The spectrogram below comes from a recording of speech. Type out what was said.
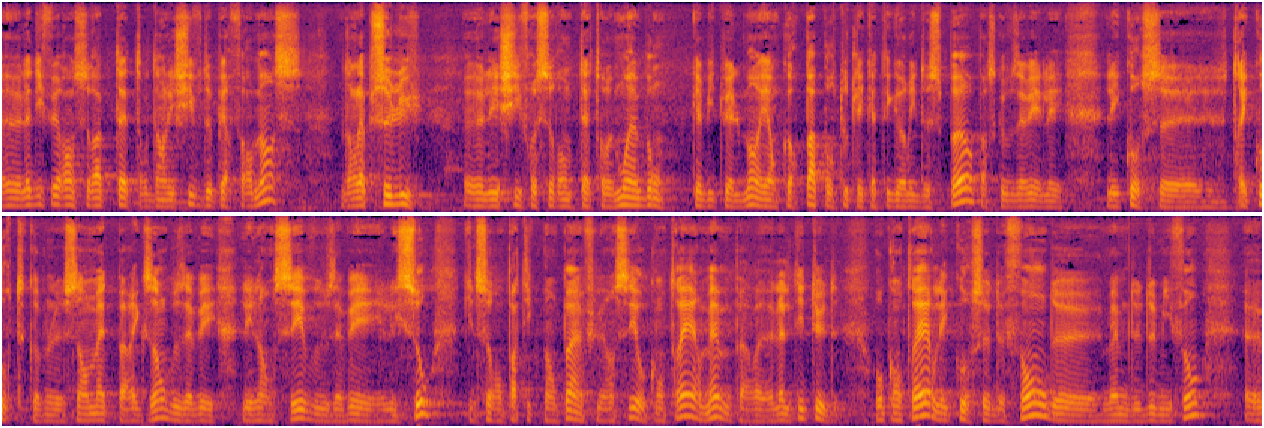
Euh, la différence sera peut-être dans les chiffres de performance. Dans l'absolu, euh, les chiffres seront peut-être moins bons qu'habituellement et encore pas pour toutes les catégories de sport parce que vous avez les, courses euh, très courtes comme le 100 mètres par exemple, vous avez les lancers, vous avez les sauts qui ne seront pratiquement pas influencés, au contraire même par euh, l'altitude. Au contraire, les courses de fond, même de demi-fond, euh,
